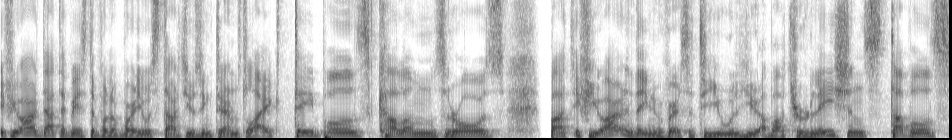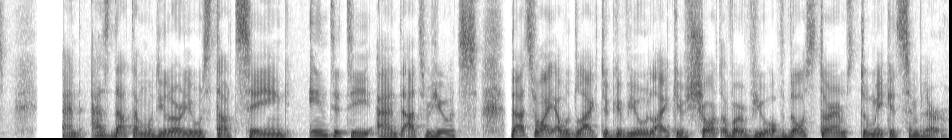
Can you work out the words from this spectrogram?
if you are a database developer, you will start using terms like tables, columns, rows. But if you are in the university, you will hear about relations, tuples. And as data modeler, you will start saying entity and attributes. That's why I would like to give you like a short overview of those terms to make it simpler.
